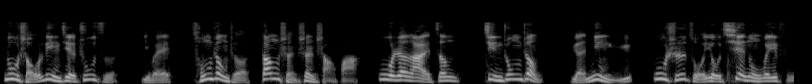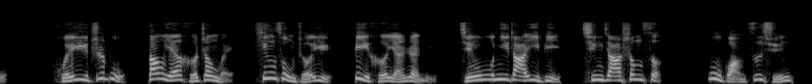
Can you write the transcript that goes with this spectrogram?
怒守令借诸子，以为从政者当审慎赏罚，勿任爱憎，尽忠正，远佞于勿使左右窃弄微服。毁誉之部，当言和征伪，听讼折狱，必和言任理，谨勿逆诈易弊，轻加声色，勿广咨询，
